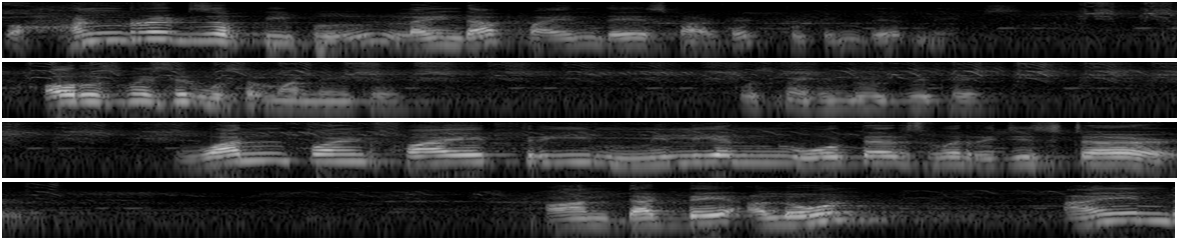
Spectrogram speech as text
तो hundreds of people lined up and they started putting their names और उसमें सिर्फ़ मुसलमान नहीं थे, उसमें हिंदूज भी थे। 1.53 million voters were registered. On that day alone, and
